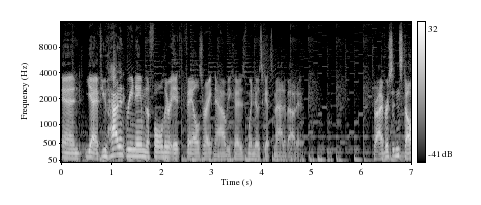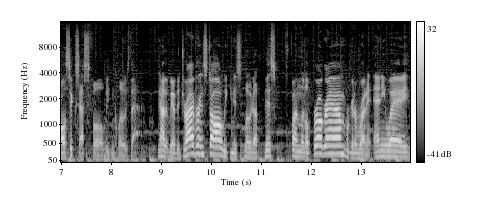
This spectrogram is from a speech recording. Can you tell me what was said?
And yeah, if you hadn't renamed the folder, it fails right now because Windows gets mad about it. Drivers install successful. We can close that. Now that we have the driver installed, we can just load up this fun little program. We're to run it anyway.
